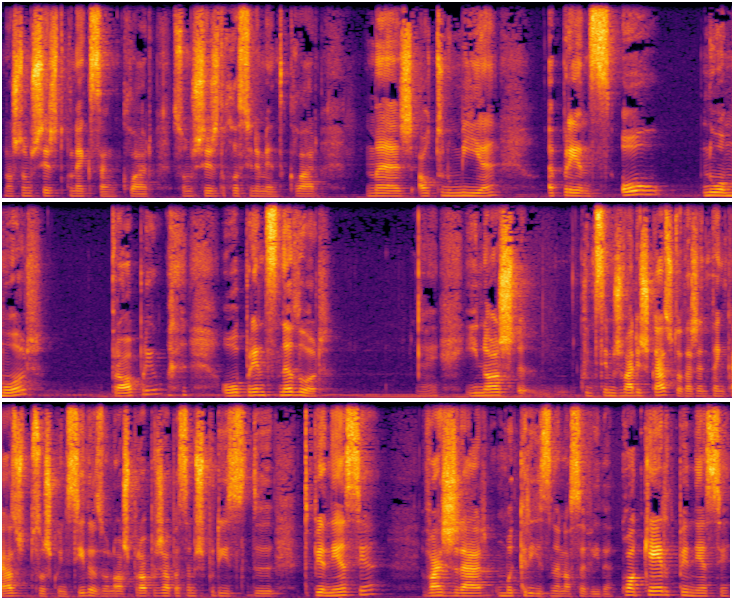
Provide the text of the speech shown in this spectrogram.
Nós somos seres de conexão, claro, somos seres de relacionamento, claro, mas autonomia aprende-se ou no amor próprio ou aprende-se na dor. É? E nós eh, conhecemos vários casos, toda a gente tem casos de pessoas conhecidas ou nós próprios já passamos por isso, de dependência vai gerar uma crise na nossa vida. Qualquer dependência,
